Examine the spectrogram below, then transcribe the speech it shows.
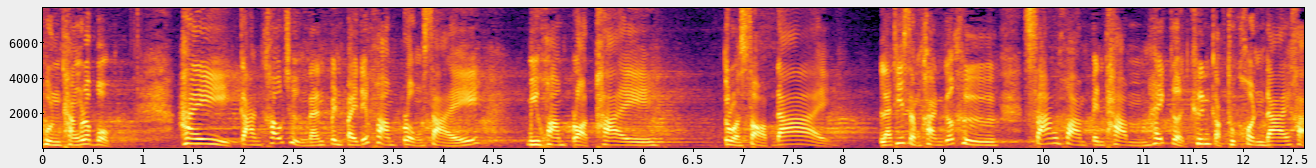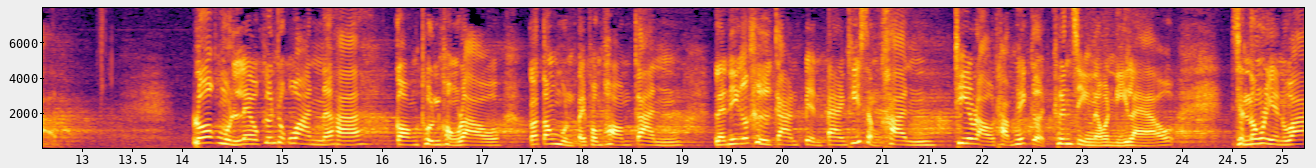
ทุนทั้งระบบ ให้การเข้าถึงนั้นเป็นไปด้วยความโปร่งใส มีความปลอดภัย ตรวจสอบได้ และที่สำคัญก็คือสร้างความเป็นธรรมให้เกิดขึ้นกับทุกคนได้ค่ะ โลกหมุนเร็วขึ้นทุกวันนะคะ กองทุนของเราก็ต้องหมุนไปพร้อมๆกัน และนี่ก็คือการเปลี่ยนแปลงที่สำคัญที่เราทำให้เกิดขึ้นจริงในวันนี้แล้ว ฉันต้องเรียนว่า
